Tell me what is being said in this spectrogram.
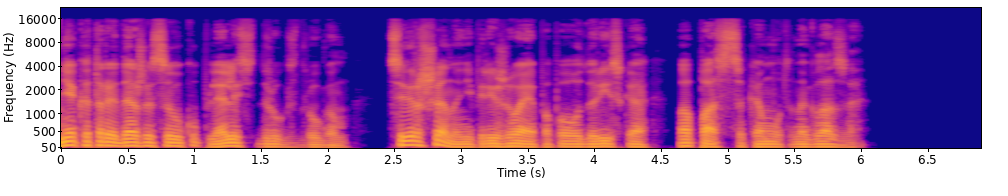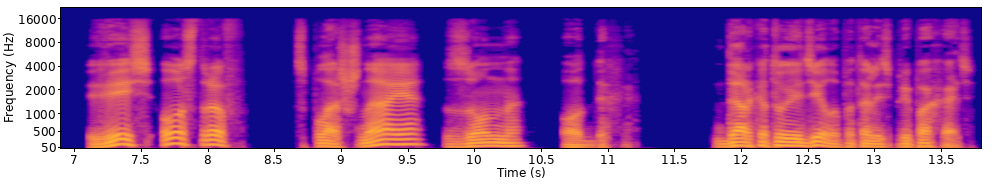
Некоторые даже совокуплялись друг с другом, совершенно не переживая по поводу риска попасться кому-то на глаза. Весь остров — сплошная зона отдыха. Дарка то и дело пытались припахать.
